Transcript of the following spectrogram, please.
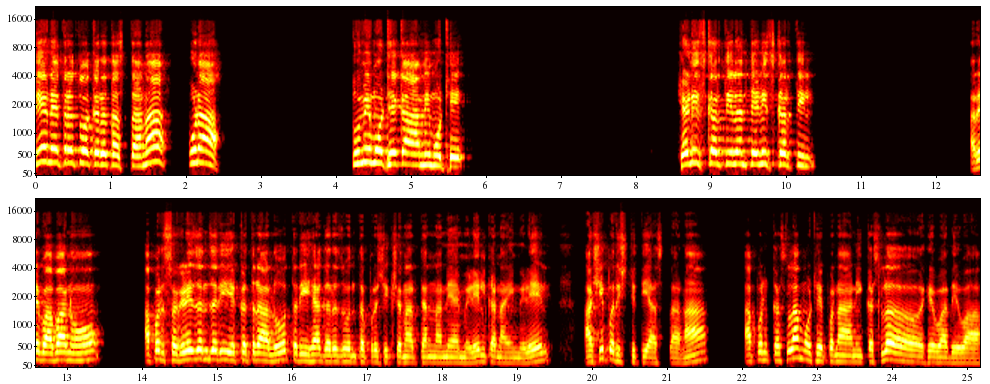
ते नेतृत्व करत असताना पुन्हा तुम्ही मोठे का आम्ही मोठे? हेणीच करतील आणि तेणीच करतील. अरे बाबानो आपण सगळेजण जरी एकत्र आलो तरी ह्या गरजवंत प्रशिक्षणार्थ्यांना न्याय मिळेल का नाही मिळेल अशी परिस्थिती असताना आपण कसला मोठेपणा आणि कसलं हेवा देवा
